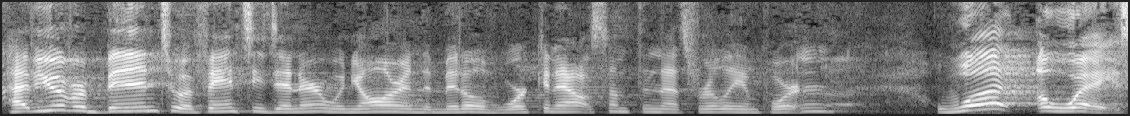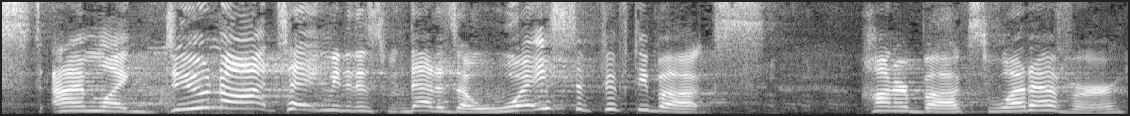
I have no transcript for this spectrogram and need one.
Have you ever been to a fancy dinner when y'all are in the middle of working out something that's really important? What a waste. I'm like, do not take me to this. That is a waste of 50 bucks, 100 bucks, whatever.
